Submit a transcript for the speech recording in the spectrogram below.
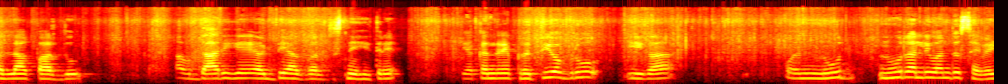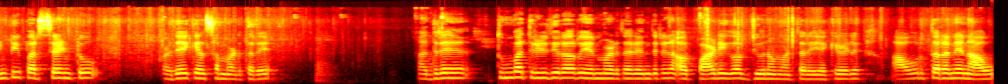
ಕಲ್ಲಾಗಬಾರ್ದು. ಅವ್ರ ದಾರಿಗೆ ಅಡ್ಡಿ ಆಗಬಾರ್ದು ಸ್ನೇಹಿತರೆ. ಯಾಕಂದರೆ ಪ್ರತಿಯೊಬ್ಬರು ಈಗ ಒಂದು ನೂರು, ನೂರಲ್ಲಿ ಒಂದು ಸೆವೆಂಟಿ ಪರ್ಸೆಂಟು ಅದೇ ಕೆಲಸ ಮಾಡ್ತಾರೆ. ಆದರೆ ತುಂಬ ತಿಳಿದಿರೋರು ಏನು ಮಾಡ್ತಾರೆ ಅಂದರೆ ಅವ್ರ ಪಾಡಿಗೆ ಅವ್ರು ಜೀವನ ಮಾಡ್ತಾರೆ. ಯಾಕೆ ಹೇಳಿ ಅವ್ರ ಥರನೇ ನಾವು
